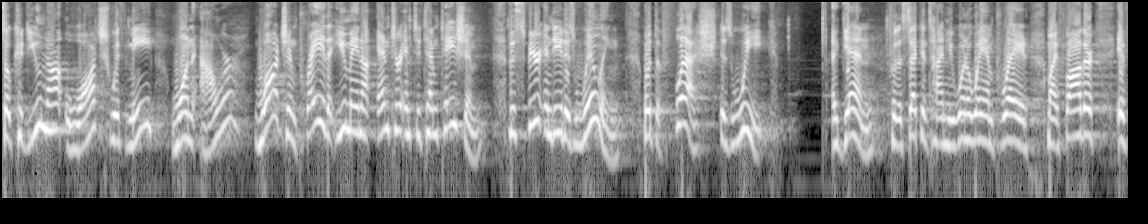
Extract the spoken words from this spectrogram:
so could you not watch with me one hour? Watch and pray that you may not enter into temptation. The spirit indeed is willing, but the flesh is weak. Again, for the second time, he went away and prayed, My Father, if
